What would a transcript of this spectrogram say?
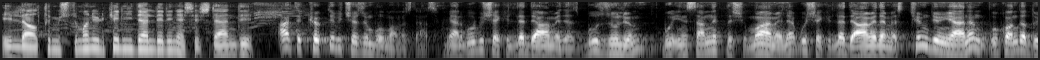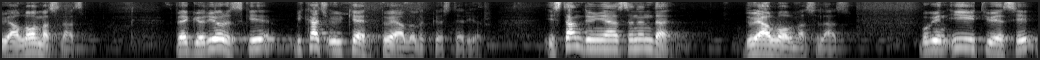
56 Müslüman ülke liderlerine seslendi. Artık köklü bir çözüm bulmamız lazım. Yani bu bir şekilde devam edeceğiz. Bu zulüm, bu insanlık dışı muamele bu şekilde devam edemez. Tüm dünyanın bu konuda duyarlı olması lazım. Ve görüyoruz ki birkaç ülke duyarlılık gösteriyor. İslam dünyasının da duyarlı olması lazım. Bugün İİT üyesi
